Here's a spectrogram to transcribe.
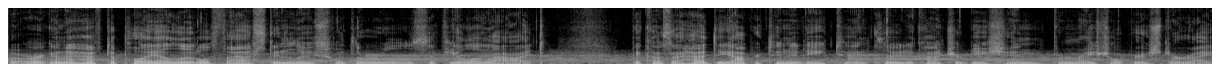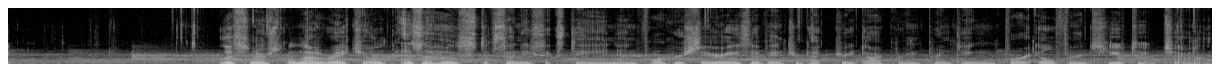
but we're going to have to play a little fast and loose with the rules if you'll allow it, because I had the opportunity to include a contribution from Rachel Brewster Wright. Listeners will know Rachel as a host of Sunny 16 and for her series of introductory darkroom printing for Ilford's YouTube channel.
